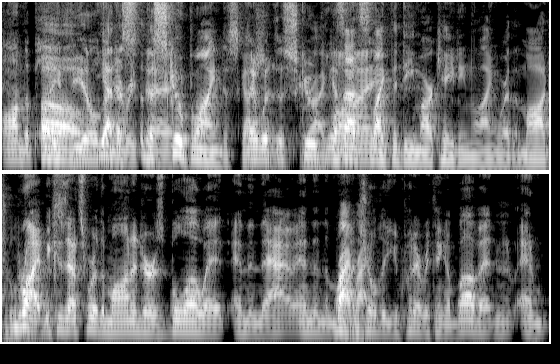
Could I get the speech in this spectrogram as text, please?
on the play Oh, field yeah, and the, everything. the scoop line discussion And with the scoop because that's like the demarcating line where the module Right, goes. because that's where the monitor is below it, and then that, and then the module Right, right. that you can put everything above it, and and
